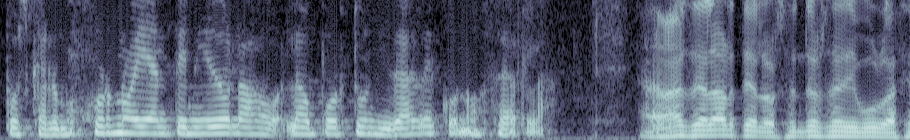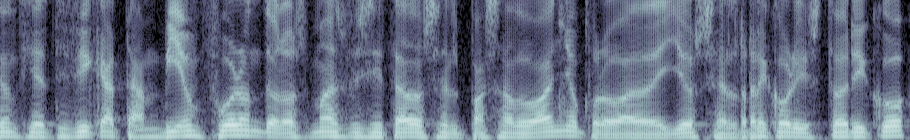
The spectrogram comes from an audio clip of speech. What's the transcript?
pues, que a lo mejor no hayan tenido la oportunidad de conocerla. Además del arte, los centros de divulgación científica también fueron de los más visitados el pasado año. Prueba de ellos el récord histórico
